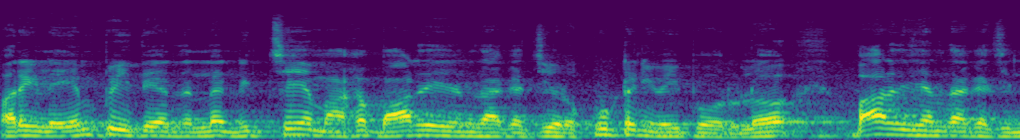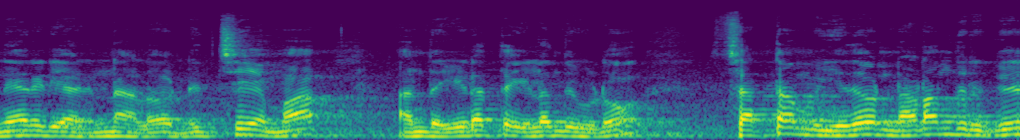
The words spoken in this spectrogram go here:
வரையில் எம்பி தேர்தலில் நிச்சயமாக பாரதிய ஜனதா கட்சியோட கூட்டணி வைப்பவர்களோ பாரதிய ஜனதா கட்சி நேரடியாக நின்னாலோ நிச்சயமாக அந்த இடத்தை இழந்துவிடும். சட்டம் ஏதோ நடந்திருக்கு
